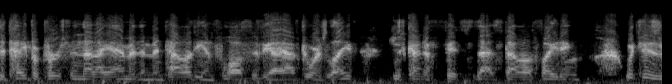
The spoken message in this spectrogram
the type of person that I am and the mentality and philosophy I have towards life just kind of fits that style of fighting, which is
